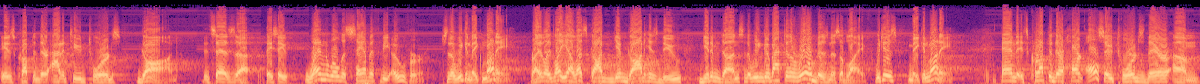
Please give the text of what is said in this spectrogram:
it has corrupted their attitude towards God. It says, uh, they say, when will the Sabbath be over so that we can make money? Right? Like, like, yeah, let's God give God his due, get him done so that we can go back to the real business of life, which is making money. And it's corrupted their heart also towards their, um,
